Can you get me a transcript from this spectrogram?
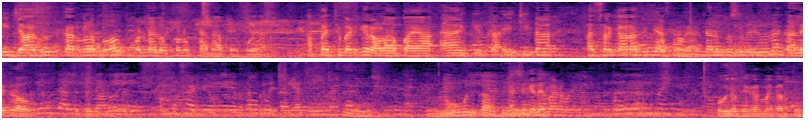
ਇਹ ਜਾਗਰੂਕ ਕਰਨ ਨਾਲ ਬਹੁਤ ਵੱਡਾ ਲੋਕਾਂ ਨੂੰ ਫਾਇਦਾ ਪਿਆ ਹੋਇਆ। ਆਪਾਂ ਇੱਥੇ ਬੈਠ ਕੇ ਰੌਲਾ ਪਾਇਆ, ਐਂ ਕੀਤਾ, ਇਹ ਚੀਜ਼ਾਂ ਆਹ ਸਰਕਾਰਾਂ ਤੇ ਵੀ ਅਸਰ ਹੋਇਆ। ਚਲੋ ਤੁਸੀਂ ਮੇਰੀ ਉਹਨਾਂ ਨਾਲ ਗੱਲ ਕਰਾਓ। ਨੋਮਲ ਕਰਦੇ ਅਸੀਂ ਕਿੰਨੇ ਭੈਣ ਭਾਈ ਕੋਈ ਨਾ ਫਿਕਰ ਨਾ ਕਰ ਤੂੰ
